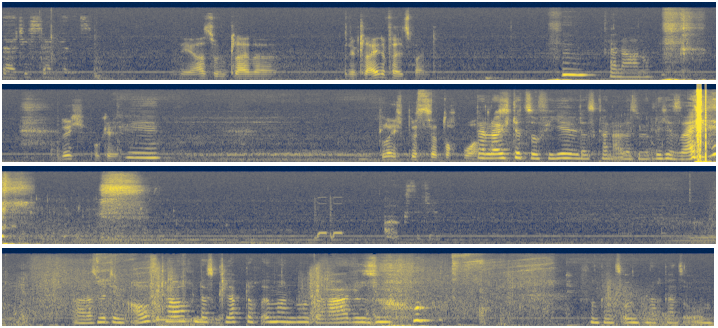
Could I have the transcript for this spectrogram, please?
30 seconds. Ja, so ein kleiner. So eine kleine Felswand. Hm, keine Ahnung. Nicht? Okay. Nee. Vielleicht bist du ja doch Da woanders. leuchtet so viel, das kann alles Mögliche sein. Oxygen. Aber das mit dem Auftauchen, das klappt doch immer nur gerade so. Von ganz unten nach ganz oben.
